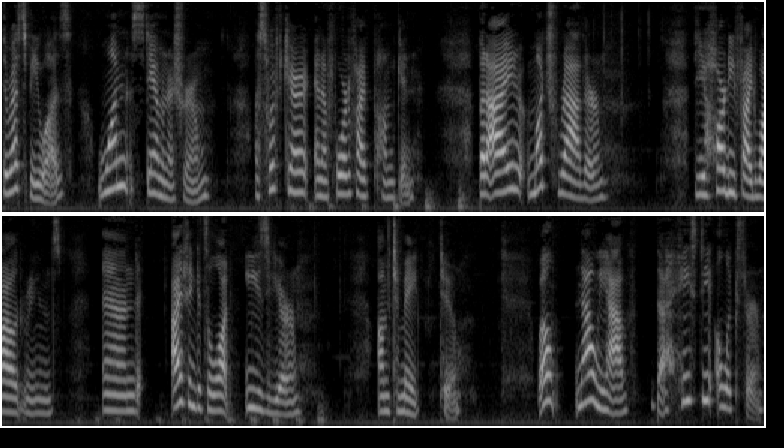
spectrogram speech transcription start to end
The recipe was one stamina shroom, a swift carrot, and a fortified pumpkin. But I'd much rather the hearty fried wild greens, and I think it's a lot easier um, to make too. Well, now we have the hasty elixir.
